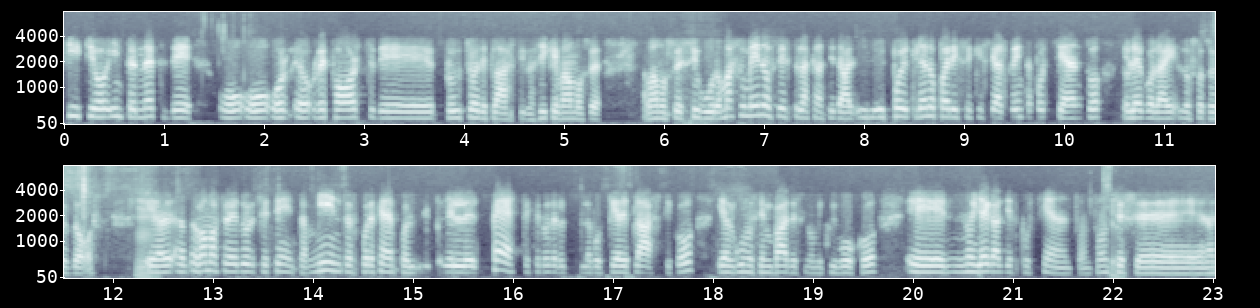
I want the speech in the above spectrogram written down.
sitio internet de, o, o, o, reports de productores de plástico, así que vamos, vamos seguro. Más o menos esta es la cantidad. El, el polietileno parece que sea el 30%, y luego la, los otros dos. Mm. Eh, vamos alrededor del 70, mientras, por ejemplo, el, el PET, que es lo de la botella de plástico, y algunos envases, si no me equivoco, eh, no llega al 10%. Entonces, sí. eh,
